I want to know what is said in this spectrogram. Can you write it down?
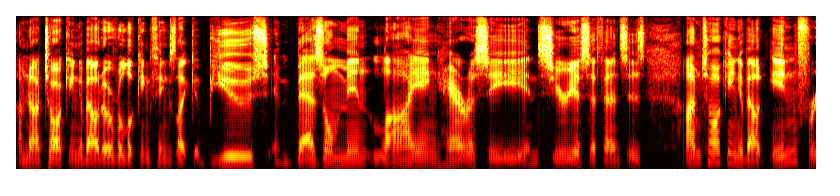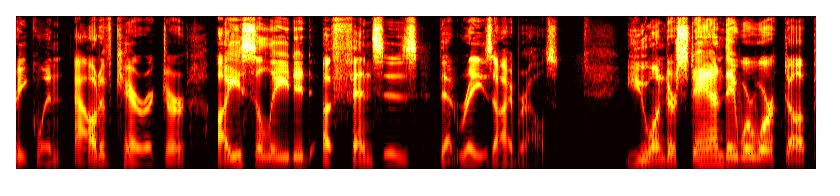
I'm not talking about overlooking things like abuse, embezzlement, lying, heresy, and serious offenses. I'm talking about infrequent, out of character, isolated offenses that raise eyebrows. You understand they were worked up,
